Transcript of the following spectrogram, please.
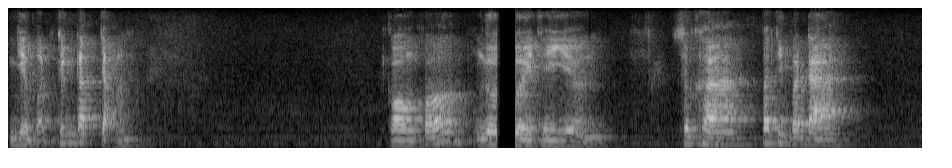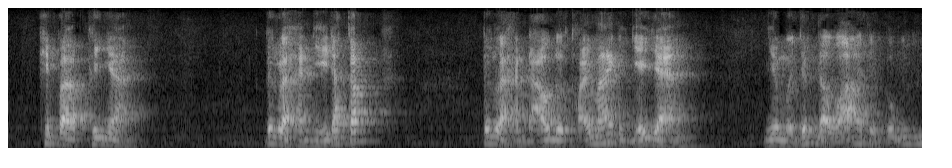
nhưng mà chứng đắc chậm còn có người thì ờ, sukha patipada Khipa Phinya, tức là hành vị đắc cấp, tức là hành đạo được thoải mái, được dễ dàng, nhưng mà chứng đạo quả thì cũng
